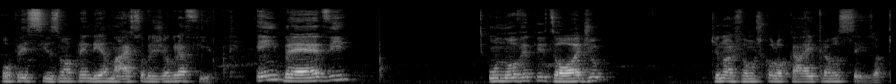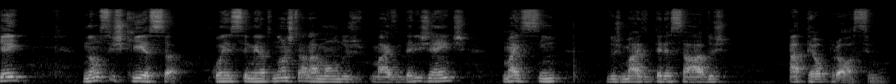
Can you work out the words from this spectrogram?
ou precisam aprender mais sobre geografia em breve um novo episódio que nós vamos colocar aí para vocês, ok? Não se esqueça, conhecimento não está na mão dos mais inteligentes, mas sim dos mais interessados. Até o próximo.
